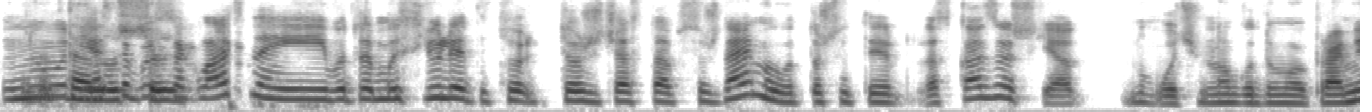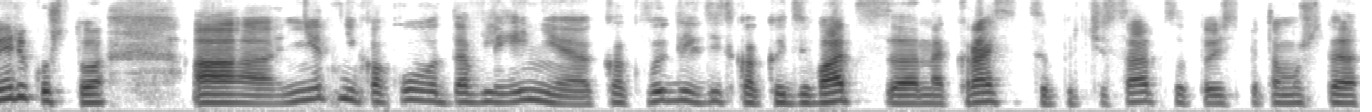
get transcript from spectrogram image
Ну, вот я с тобой согласна, и вот мы с Юлей это тоже часто обсуждаем, и вот то, что ты рассказываешь, я ну, очень много думаю про Америку, что а, нет никакого давления, как выглядеть, как одеваться, накраситься, причесаться, то есть потому что,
